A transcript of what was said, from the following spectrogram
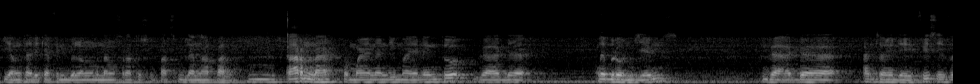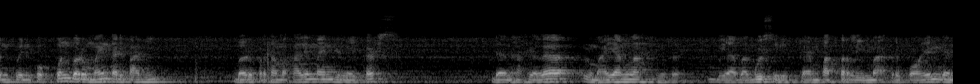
yang tadi Kevin bilang menang 104-98 karena pemain yang dimainin tuh gak ada LeBron James nggak ada Anthony Davis, even Quinn Cook pun baru main tadi pagi baru pertama kali main di Lakers dan hasilnya lumayan lah gitu ya bagus sih kayak 4 per 5 3 point dan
